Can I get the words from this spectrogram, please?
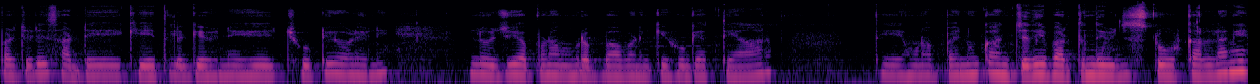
ਪਰ ਜਿਹੜੇ ਸਾਡੇ ਖੇਤ ਲੱਗੇ ਹੋਏ ਨੇ, ਇਹ ਛੋਟੇ ਔਲੇ ਨੇ ਲੋ ਜੀ ਆਪਣਾ ਮੁਰੱਬਾ ਬਣ ਕੇ ਹੋ ਗਿਆ ਤਿਆਰ। ਤੇ ਹੁਣ ਆਪਾਂ ਇਹਨੂੰ ਕੰਚ ਦੇ ਬਰਤਨ ਦੇ ਵਿੱਚ ਸਟੋਰ ਕਰ ਲਾਂਗੇ।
